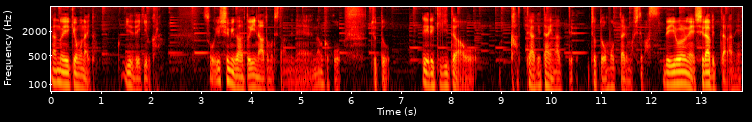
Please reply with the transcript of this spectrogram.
何の影響もないと。家でできるから。そういう趣味があるといいなと思ってたんでねなんかこうちょっとエレキギターを買ってあげたいなってちょっと思ったりもしてます。でいろいろね調べたらね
